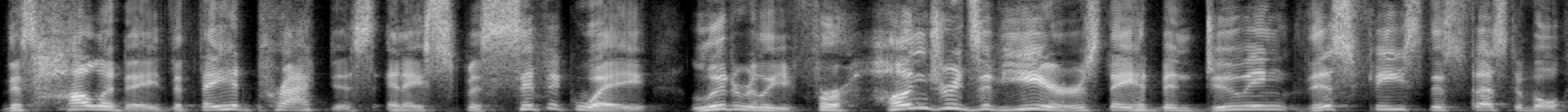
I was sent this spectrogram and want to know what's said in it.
this holiday that they had practiced in a specific way, literally for hundreds of years, they had been doing this feast, this festival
